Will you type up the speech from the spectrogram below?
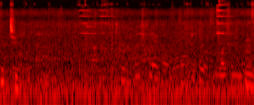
그치. 응.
